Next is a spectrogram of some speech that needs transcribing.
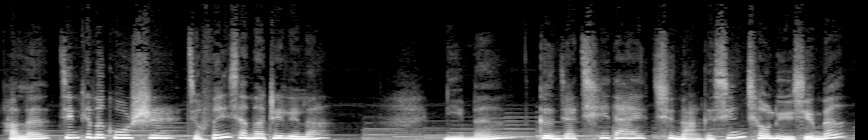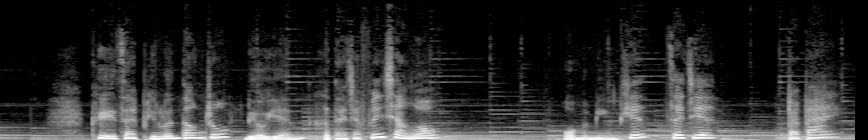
好了，今天的故事就分享到这里了。你们更加期待去哪个星球旅行呢？可以在评论当中留言和大家分享哦。我们明天再见，拜拜。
